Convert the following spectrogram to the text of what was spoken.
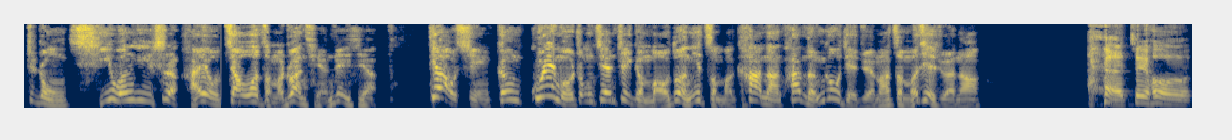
这种奇闻异事，还有教我怎么赚钱这些调性跟规模中间这个矛盾，你怎么看呢？它能够解决吗？怎么解决呢？最后。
